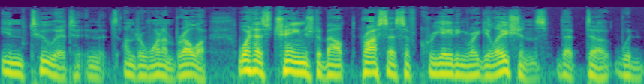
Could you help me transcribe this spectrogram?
into it and it's under one umbrella, what has changed about the process of creating regulations that uh, would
